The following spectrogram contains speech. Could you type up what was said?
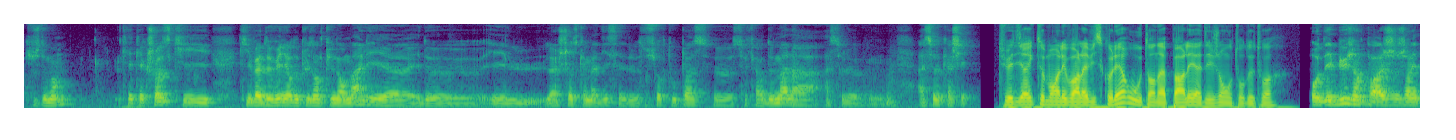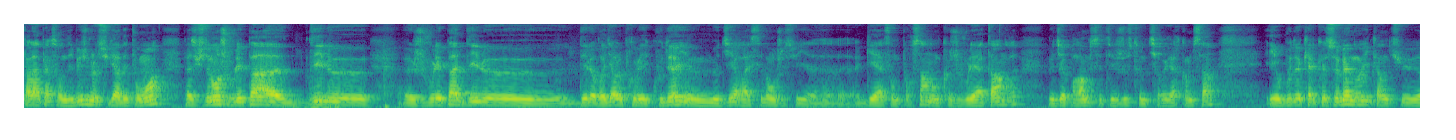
justement, qui est quelque chose qui, qui va devenir de plus en plus normal. Et, de, et la chose qu'elle m'a dit, c'est de surtout pas se, se, faire de mal à, se, à se le cacher. Tu es directement allé voir la vie scolaire ou t'en as parlé à des gens autour de toi? Au début, j'en ai parlé à personne. Au début, je me suis gardé pour moi parce que justement, je voulais pas euh, dès le, euh, je voulais pas dès le, dès le redire le premier coup d'œil me dire ah, c'est bon, je suis euh, gay à 100%. Donc, je voulais attendre, me dire par exemple c'était juste un petit regard comme ça. Et au bout de quelques semaines, oui, quand tu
